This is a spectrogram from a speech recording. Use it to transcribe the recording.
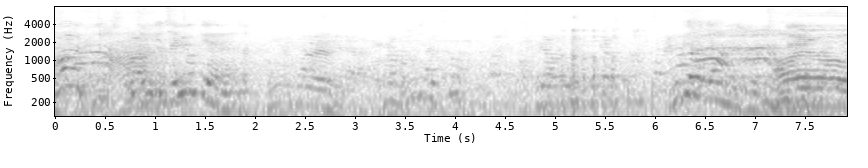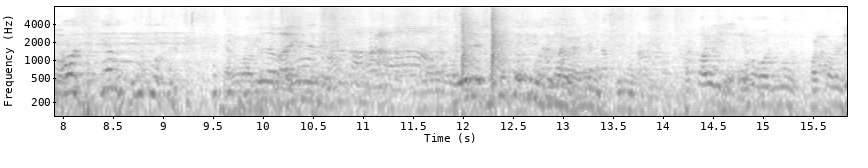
아, 저게 재미없게 해. 간결하게 하는 거지. 아유. 어, 태양이 그렇게 막. 원래 적극적인 여기가 발가락이 얼어가지고 발가락이.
